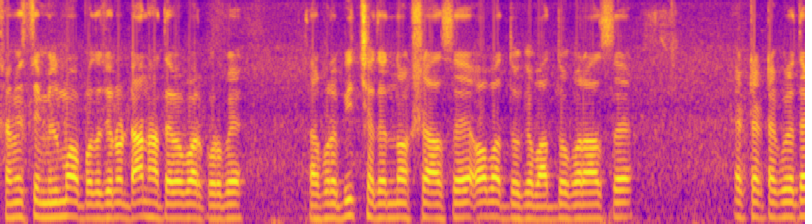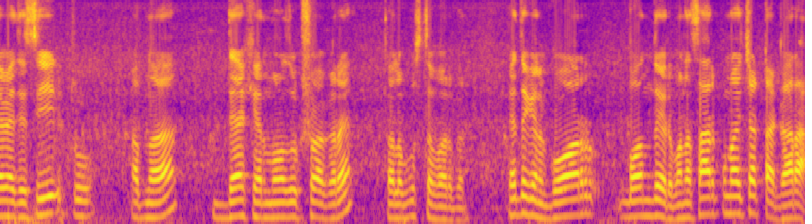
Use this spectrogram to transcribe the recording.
স্বামী স্ত্রী মিল মহব্বতের জন্য ডান হাতে ব্যবহার করবে। তারপরে বিচ্ছেদের নকশা আছে, অবাধ্যকে বাধ্য করা আছে। একটা একটা করে দেখাইতেছি, একটু আপনারা দেখেন, মনোযোগ সহকারে, তাহলে বুঝতে পারবেন। এ দেখেন, গড় বন্ধের মানে চার কোনায় চারটা গাড়া।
